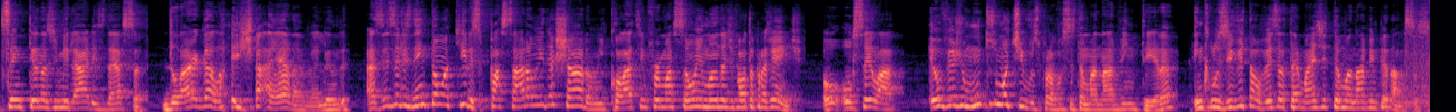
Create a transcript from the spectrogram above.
centenas de milhares dessa. Larga lá e já era, velho. Às vezes eles nem estão aqui, eles passaram e deixaram, e coleta informação e manda de volta pra gente. Ou, ou sei lá. Eu vejo muitos motivos para você ter uma nave inteira, inclusive talvez até mais de ter uma nave em pedaços.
